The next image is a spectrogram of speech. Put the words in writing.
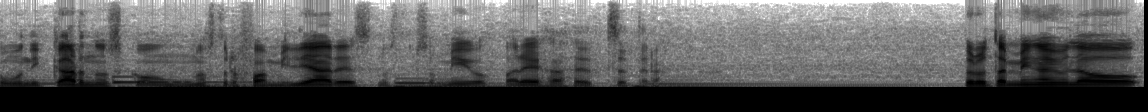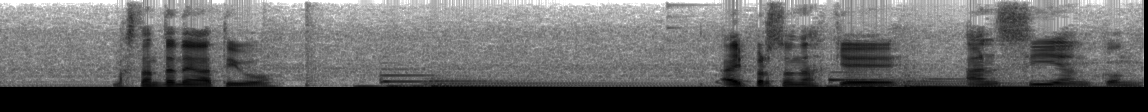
comunicarnos con nuestros familiares, nuestros amigos, parejas, etc. Pero también hay un lado bastante negativo. Hay personas que ansían con,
